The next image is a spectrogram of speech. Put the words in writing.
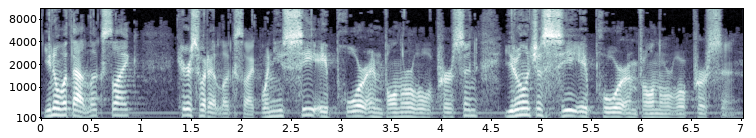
You know what that looks like? Here's what it looks like. When you see a poor and vulnerable person, you don't just see a poor and vulnerable person.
